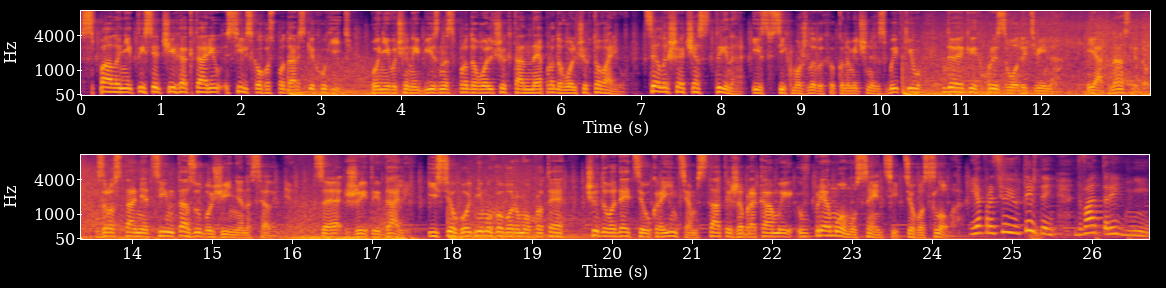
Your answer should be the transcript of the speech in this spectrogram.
спалені тисячі гектарів сільськогосподарських угідь, понівечений бізнес продовольчих та непродовольчих товарів. Це лише частина із всіх можливих економічних збитків, до яких призводить війна. Як наслідок зростання цін та зубожіння населення. Це жити далі. І сьогодні ми говоримо про те, чи доведеться українцям стати жебраками в прямому сенсі цього слова. Я працюю в тиждень 2-3 дні.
